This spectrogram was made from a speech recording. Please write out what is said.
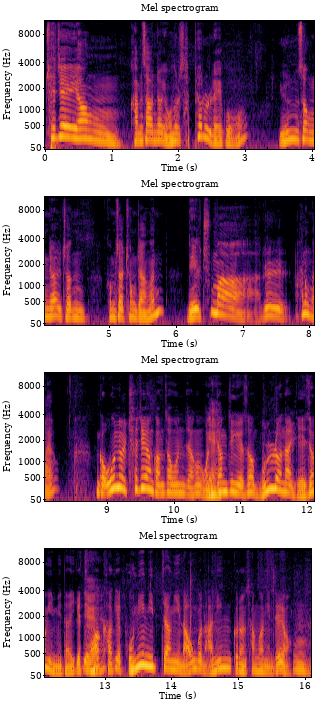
최재형 감사원장이 오늘 사표를 내고 윤석열 전 검찰총장은 내일 출마를 하는가요? 그러니까 오늘 최재형 감사원장은 원장직에서 물러날 예정입니다. 이게 예. 정확하게 본인 입장이 나온 건 아닌 그런 상황인데요. 음.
